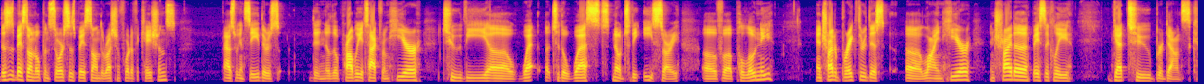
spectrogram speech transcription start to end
this is based on open sources based on the Russian fortifications. As we can see, there's know, they'll probably attack from here to the uh, wet uh, to the west, no, to the east, sorry, of uh, Polony, and try to break through this uh, line here and try to basically get to Berdyansk,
